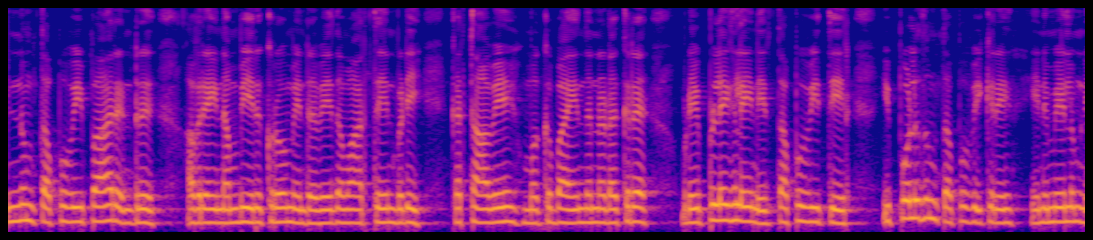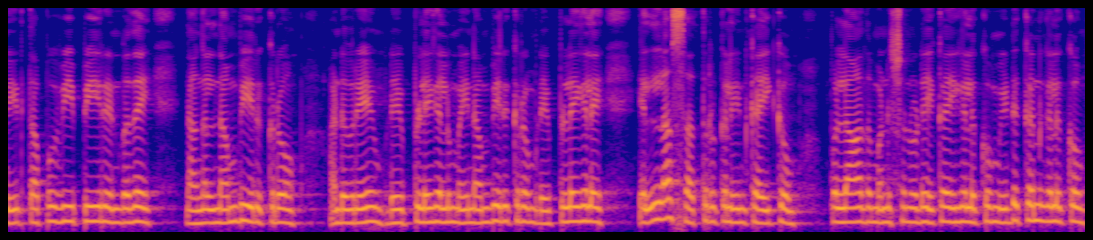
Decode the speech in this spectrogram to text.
இன்னும் தப்பு வைப்பார் என்று அவரை நம்பியிருக்கிறோம் என்ற வேத வார்த்தையின்படி கர்த்தாவே உமக்கு பயந்து நடக்கிற உடைய பிள்ளைகளை நீர் தப்பு வைத்தீர். இப்பொழுதும் தப்பு வைக்கிறீர். இனிமேலும் நீர் தப்பு வைப்பீர் என்பதை நாங்கள் நம்பியிருக்கிறோம். ஆண்டவரே உடைய பிள்ளைகள் உண்மை நம்பியிருக்கிற உடைய பிள்ளைகளை எல்லா சத்துருக்களின் கைக்கும் பொல்லாத மனுஷனுடைய கைகளுக்கும் இடுக்கண்களுக்கும்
